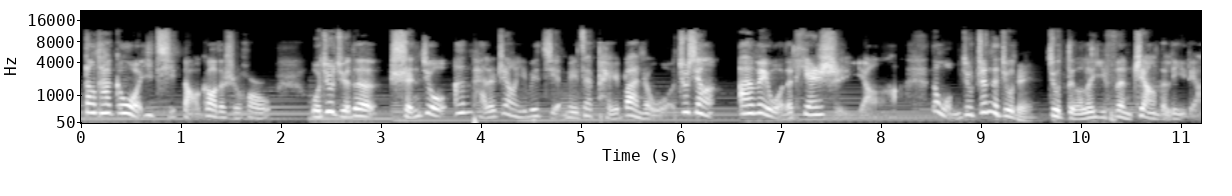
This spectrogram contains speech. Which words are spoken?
当她跟我一起祷告的时候，我就觉得神就安排了这样一位姐妹在陪伴着我，就像安慰我的天使一样，哈，那我们就真的就就得了一份这样的力量，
